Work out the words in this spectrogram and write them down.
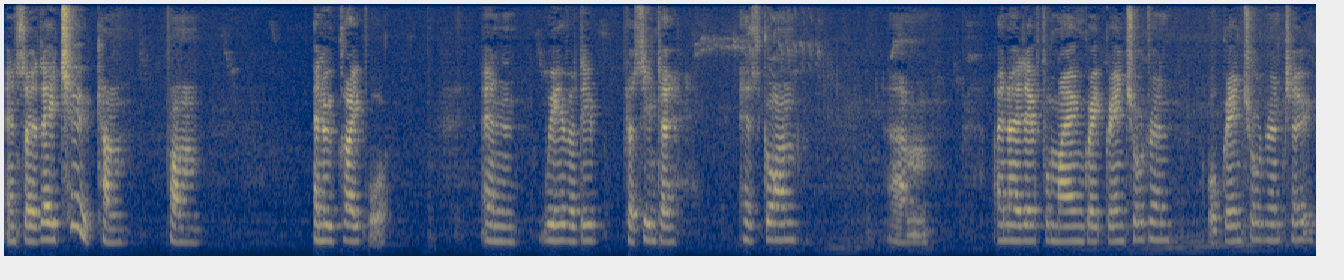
And so they too come from Anu Kaipua and wherever the placenta has gone. Um, I know that for my own great-grandchildren or grandchildren too,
